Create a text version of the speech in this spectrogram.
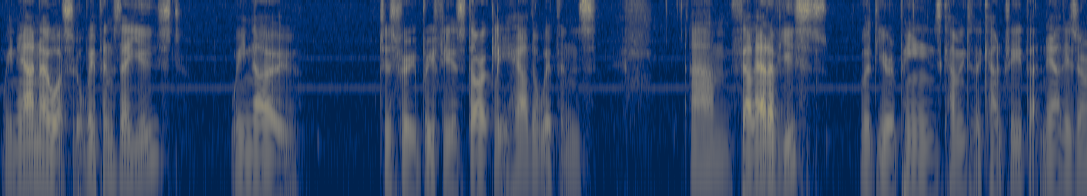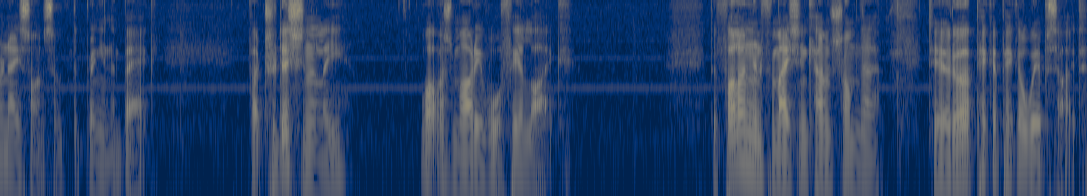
We now know what sort of weapons they used. We know, just very briefly historically, how the weapons um, fell out of use with Europeans coming to the country, but now there's a renaissance of bringing them back. But traditionally, what was Maori warfare like? The following information comes from the Te Ruapekapeka website.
